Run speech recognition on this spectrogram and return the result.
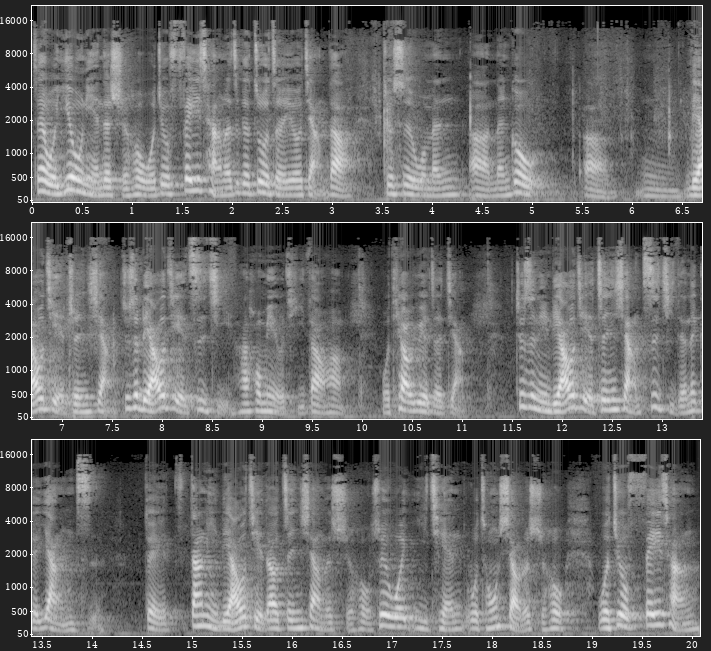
在我幼年的时候，我就非常的这个作者有讲到，就是我们啊、能够啊嗯了解真相，就是了解自己。他后面有提到哈，我跳跃着讲，就是你了解真相自己的那个样子。对，当你了解到真相的时候，所以我以前我从小的时候我就非常，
